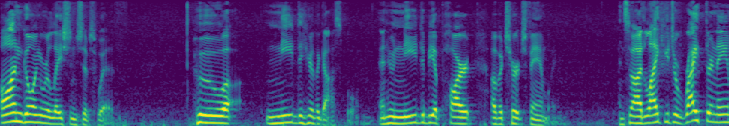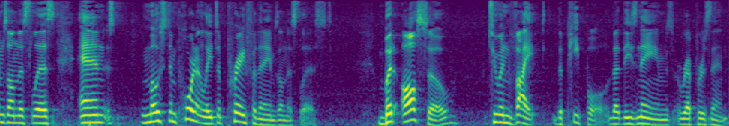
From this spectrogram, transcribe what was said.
ongoing relationships with who need to hear the gospel and who need to be a part of a church family. And so I'd like you to write their names on this list and, most importantly, to pray for the names on this list, but also to invite the people that these names represent.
